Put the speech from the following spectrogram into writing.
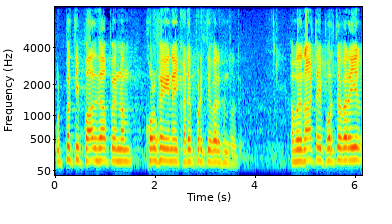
உற்பத்தி பாதுகாப்பு என்னும் கொள்கையினை கடைப்பிடித்து வருகின்றது. நமது நாட்டை பொறுத்தவரையில்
